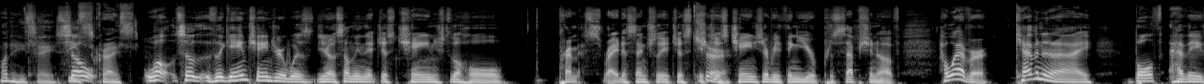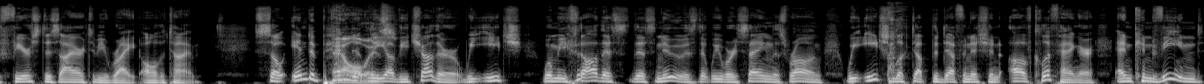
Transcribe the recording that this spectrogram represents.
what did he say? So- Jesus Christ! Well, so the game changer was, you know, something that just changed the whole premise, right? Essentially, it just Sure. it just changed everything your perception of. However, Kevin and I both have a fierce desire to be right all the time. So independently of each other, we each when we saw this this news that we were saying this wrong, we each looked up the definition of cliffhanger and convened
